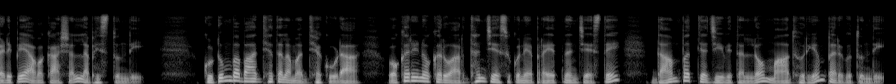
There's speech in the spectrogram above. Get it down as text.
గడిపే అవకాశం లభిస్తుంది. కుటుంబ బాధ్యతల మధ్య కూడా ఒకరినొకరు అర్థం చేసుకునే ప్రయత్నం చేస్తే దాంపత్య జీవితంలో మాధుర్యం పెరుగుతుంది.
